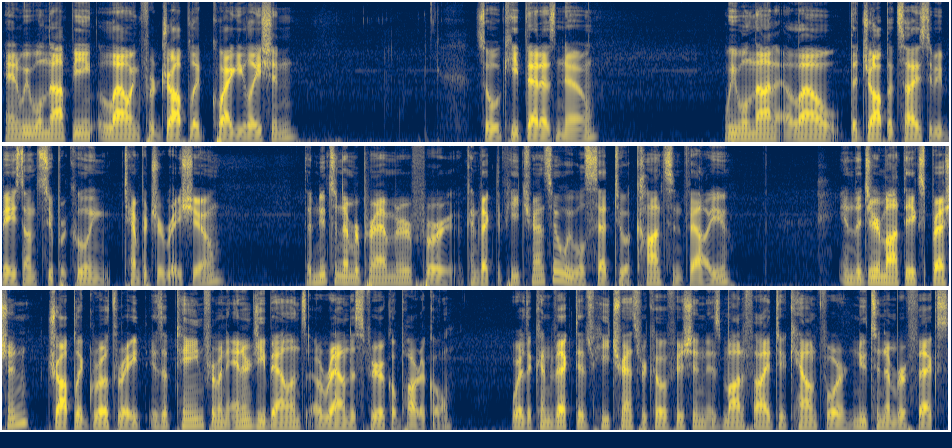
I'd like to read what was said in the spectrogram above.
and we will not be allowing for droplet coagulation, so we'll keep that as no. We will not allow the droplet size to be based on supercooling temperature ratio. The Knudsen number parameter for convective heat transfer we will set to a constant value. In the Gyarmathy expression, droplet growth rate is obtained from an energy balance around a spherical particle, where the convective heat transfer coefficient is modified to account for Knudsen number effects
